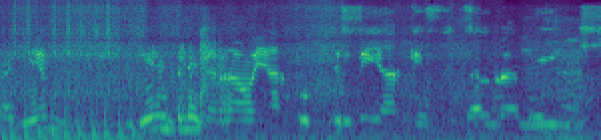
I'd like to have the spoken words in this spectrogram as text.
गेम गेम प्ले कर रहा हूँ यार, तू फिर भी यार कैसे चल रहा है भाई?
